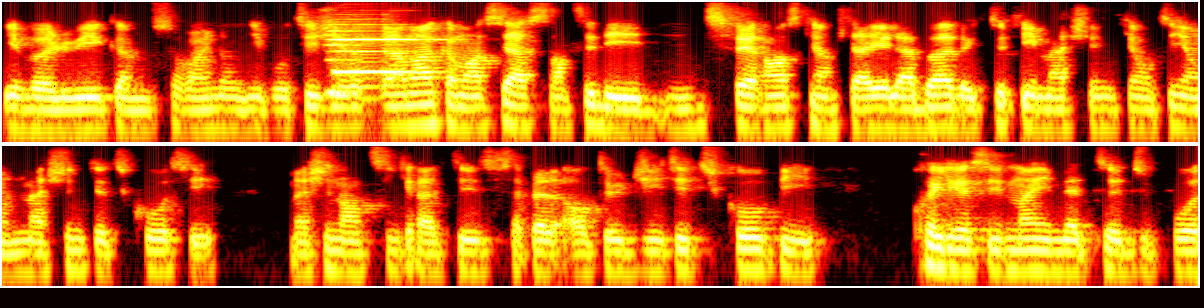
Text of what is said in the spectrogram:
évoluer comme sur un autre niveau. J'ai vraiment commencé à sentir des, différences quand j'étais allé là-bas avec toutes les machines qui ont. Ils ont une machine que tu cours, c'est une machine anti-gravité, ça s'appelle Alter G. Tu cours, puis progressivement, ils mettent du poids,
